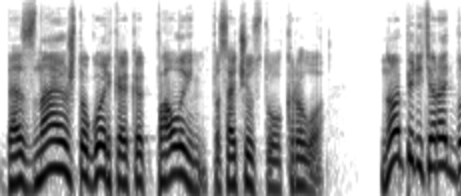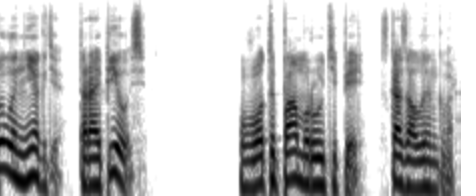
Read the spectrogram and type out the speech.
«Да знаю, что горькая, как полынь», — посочувствовал крыло. Но перетирать было негде, торопилась. «Вот и помру теперь», — сказал Ингвар.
